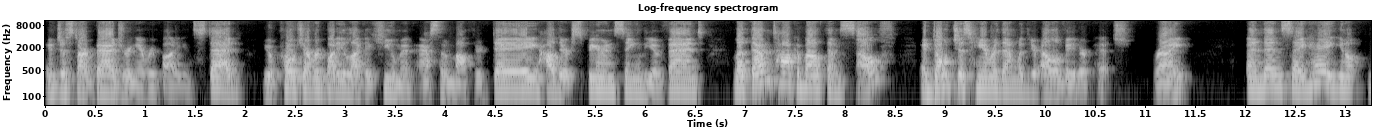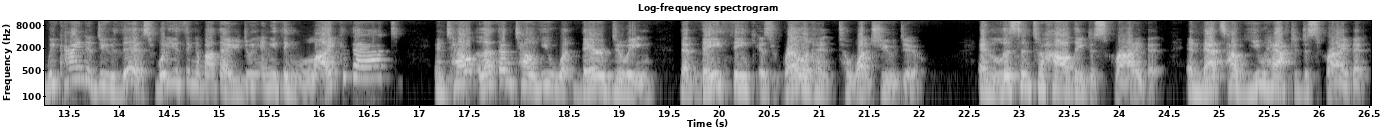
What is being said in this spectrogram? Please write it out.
and just start badgering everybody. Instead, you approach everybody like a human, ask them about their day, how they're experiencing the event, let them talk about themselves and don't just hammer them with your elevator pitch, right? And then say, hey, you know, we kind of do this. What do you think about that? Are you doing anything like that? And tell let them tell you what they're doing that they think is relevant to what you do. And listen to how they describe it. And that's how you have to describe it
